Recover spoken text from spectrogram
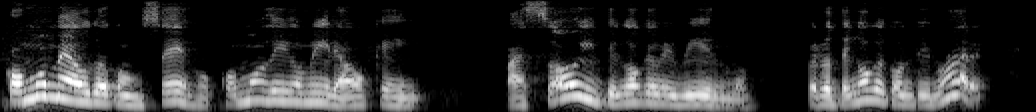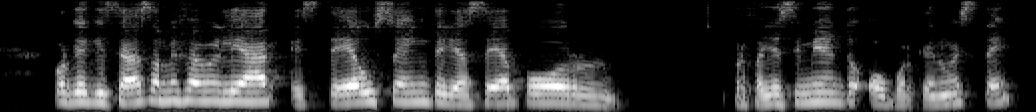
¿cómo me autoconsejo? ¿Cómo digo, mira, ok, pasó y tengo que vivirlo, pero tengo que continuar? Porque quizás a mi familiar esté ausente, ya sea por, por fallecimiento o porque no esté,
